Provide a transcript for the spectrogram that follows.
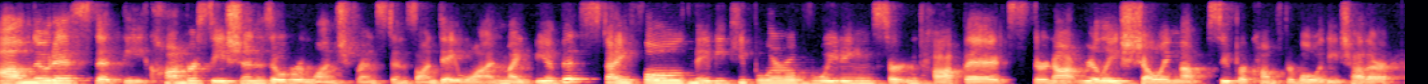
I'll notice that the conversations over lunch, for instance, on day one might be a bit stifled. Maybe people are avoiding certain topics. They're not really showing up super comfortable with each other.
